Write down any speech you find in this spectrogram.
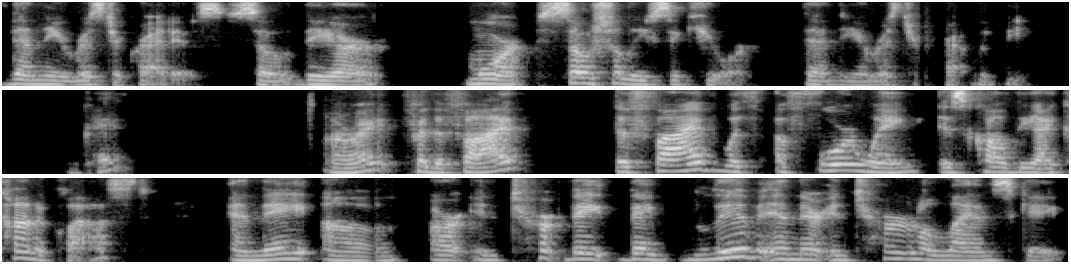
than the aristocrat is. So they are more socially secure than the aristocrat would be. Okay. All right. For the five, the five with a four wing is called the iconoclast, and they um, are inter- they they live in their internal landscape.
